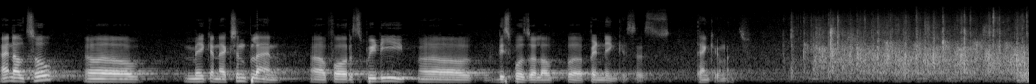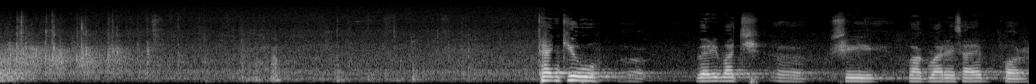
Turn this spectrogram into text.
and also uh, make an action plan uh, for speedy uh, disposal of uh, pending cases. Thank you much. Thank you uh, very much, uh, Shri Waghmare Sahib, for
